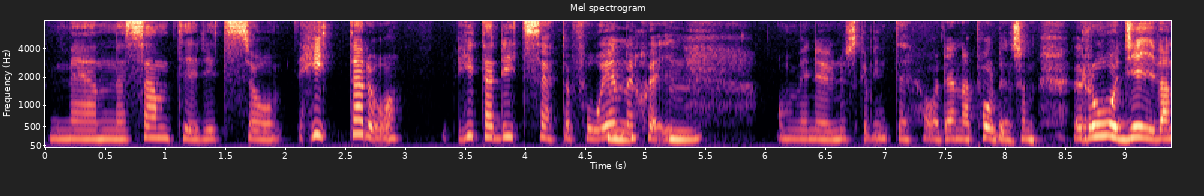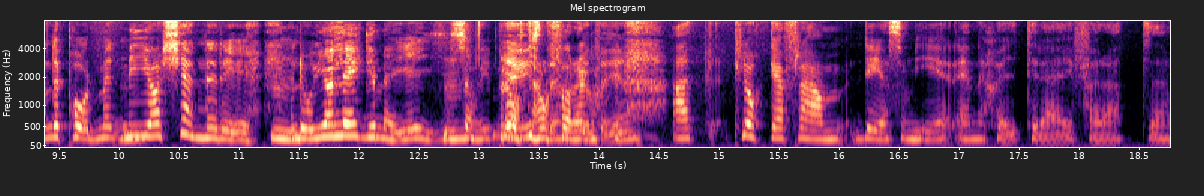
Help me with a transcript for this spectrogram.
Men samtidigt så hitta då, hitta ditt sätt att få mm, energi. Mm om vi nu, nu ska vi inte ha denna podden som rådgivande podd, men, mm. men jag känner det mm. ändå. Jag lägger mig i, mm. som vi pratade ja, om förra gången. Ja. Att plocka fram det som ger energi till dig för att eh,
